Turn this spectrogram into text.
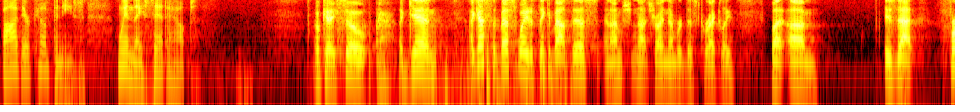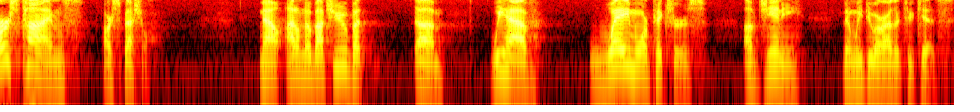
by their companies when they set out. Okay, so again, I guess the best way to think about this, and I'm not sure I numbered this correctly, but um, is that first times are special. Now, I don't know about you, but um, we have way more pictures of Jenny than we do our other two kids.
